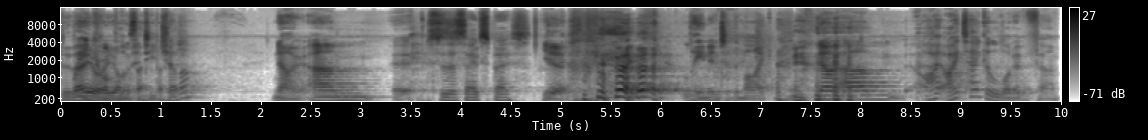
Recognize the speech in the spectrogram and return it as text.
Do they, we or are you on the same each page? other. No, um, This is a safe space. Yeah. lean into the mic. No, um, I, I take a lot of um,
